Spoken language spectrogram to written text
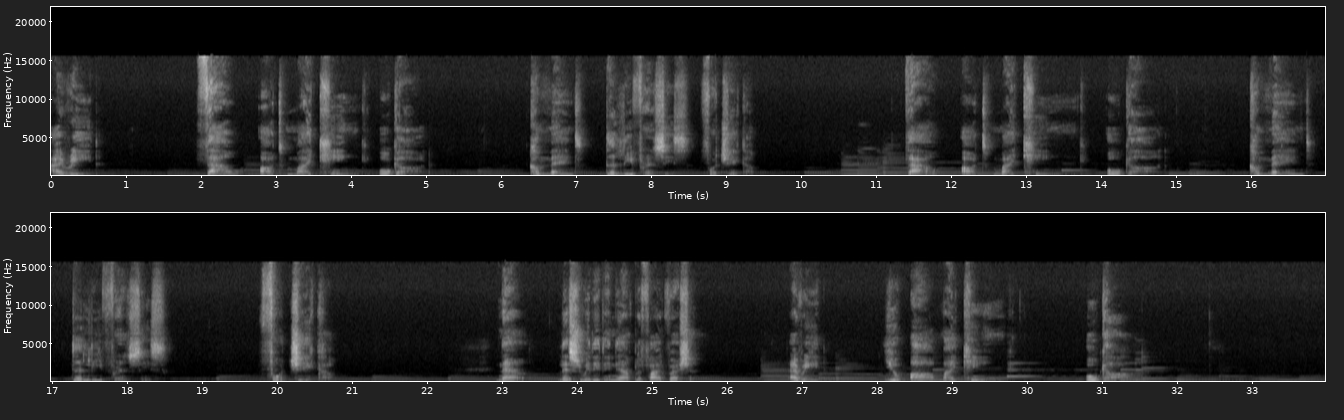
I read, Thou art my King, O God. Command deliverances for Jacob. Thou art my King, O God. Command deliverances for Jacob. Now, let's read it in the Amplified Version. I read, You are my King, O God.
